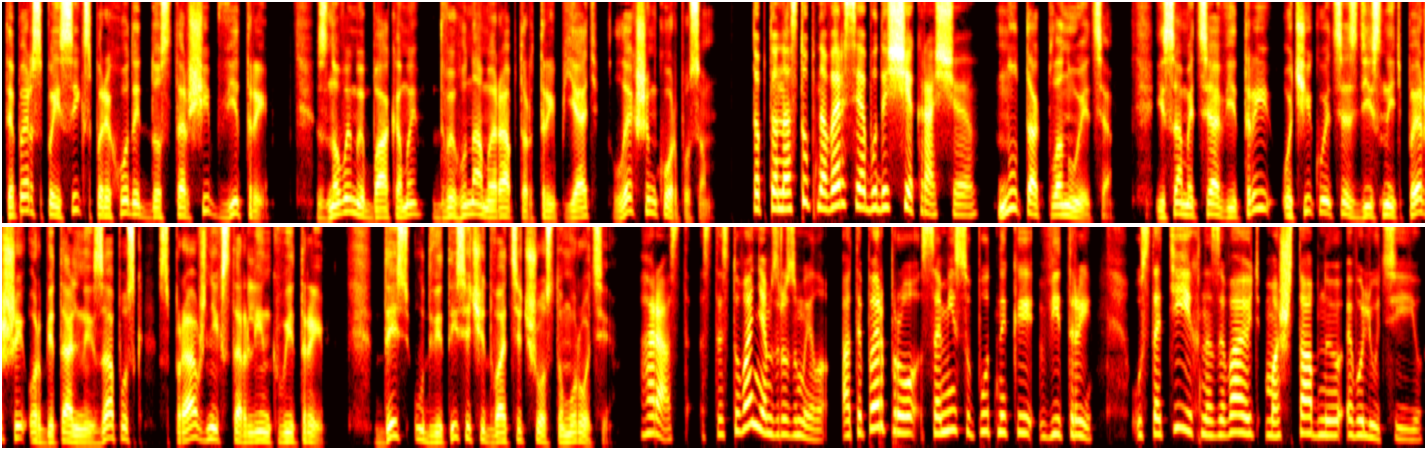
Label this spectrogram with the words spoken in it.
Тепер SpaceX переходить до Starship V3 з новими баками, двигунами Raptor 3.5, легшим корпусом. Тобто наступна версія буде ще кращою. Ну, так планується. І саме ця V3 очікується здійснить перший орбітальний запуск справжніх Starlink V3 десь у 2026 році. Гаразд, з тестуванням зрозуміло. А тепер про самі супутники V3. У статті їх називають масштабною еволюцією.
